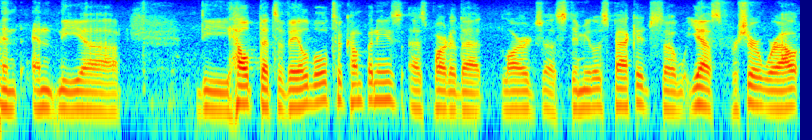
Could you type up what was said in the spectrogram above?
and and the uh, the help that's available to companies as part of that large stimulus package. So yes, for sure, we're out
